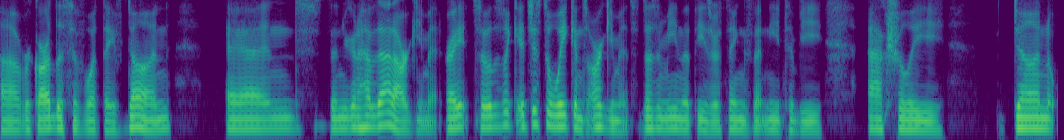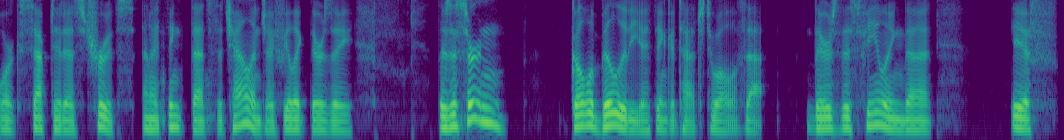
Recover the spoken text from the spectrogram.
uh, regardless of what they've done, and then you're going to have that argument, right? So it's like it just awakens arguments. It doesn't mean that these are things that need to be actually done or accepted as truths. And I think that's the challenge. I feel like there's a there's a certain gullibility, I think, attached to all of that. There's this feeling that if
